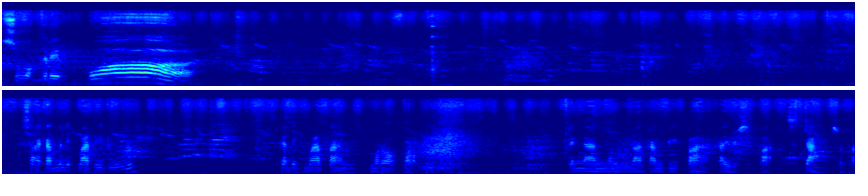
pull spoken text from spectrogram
Suwak. Saya akan menikmati dulu kenikmatan merokok dengan menggunakan pipa kayu sepak secang sobat.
